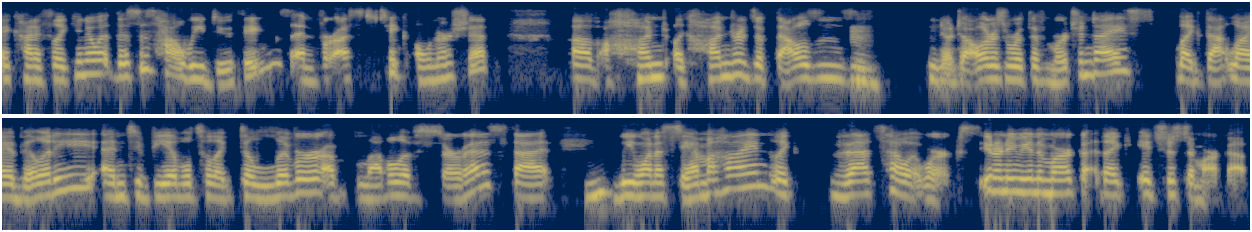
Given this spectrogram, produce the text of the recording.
I kind of feel like, you know what, this is how we do things. And for us to take ownership of a hundred, like hundreds of thousands of, you know, dollars worth of merchandise, like that liability, and to be able to like deliver a level of service that Mhm. we want to stand behind, like that's how it works. You know what I mean? The markup, like it's just a markup.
